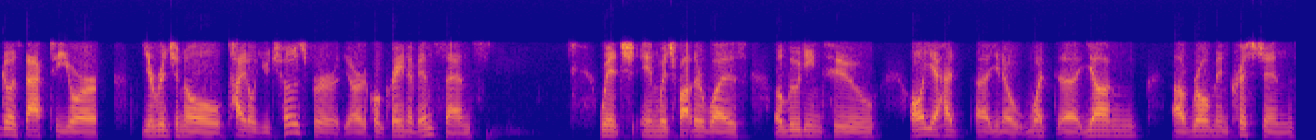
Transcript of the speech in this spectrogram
goes back to your the original title you chose for the article, "Grain of Incense," which in which Father was alluding to all you had, uh, you know, what uh, young uh, Roman Christians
